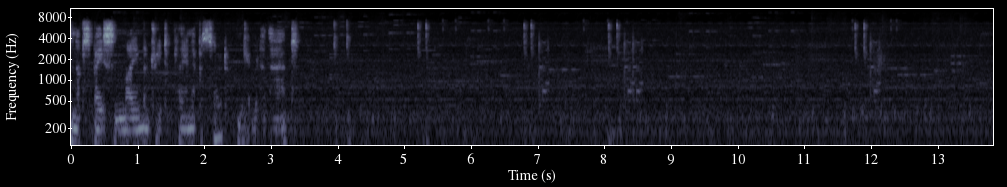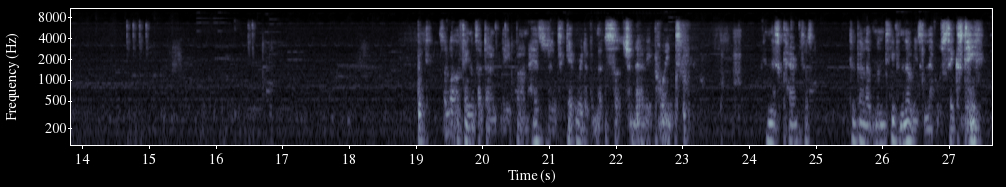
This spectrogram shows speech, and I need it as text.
enough space in my inventory to play an episode. I'll get rid of that. There's a lot of things I don't need, but I'm hesitant to get rid of them at such an early point in this character's development, even though he's level 60.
